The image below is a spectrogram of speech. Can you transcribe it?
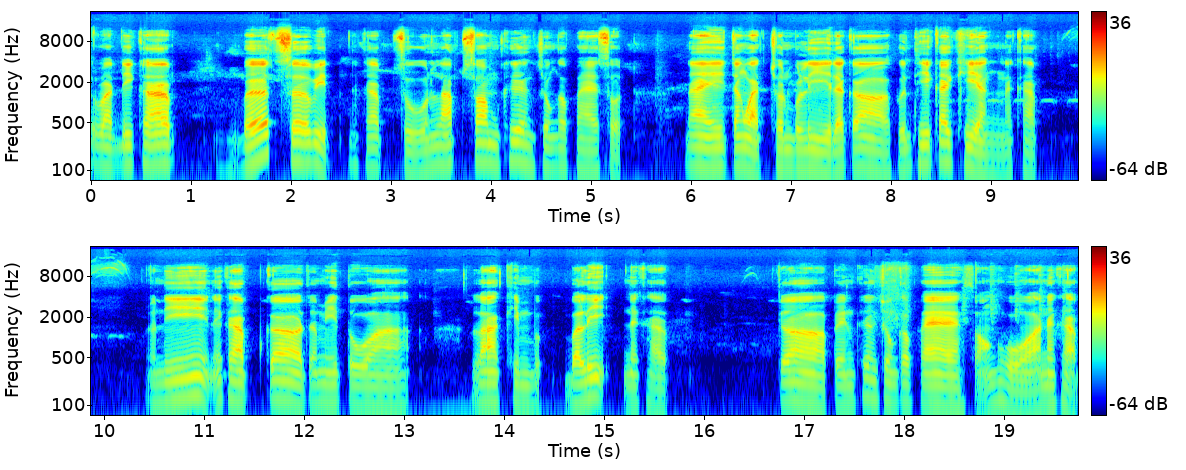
สวัสดีครับเบิร์ดเซอร์วิสนะครับ ศูนย์รับซ่อมเครื่องชงกาแฟสด ในจังหวัดชนบุรี แล้วก็พื้นที่ใกล้เคียงนะครับ วันนี้นะครับก็จะมีตัวลาคิมบารินะครับ ก็เป็นเครื่องชงกาแฟ 2 หัวนะครับ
